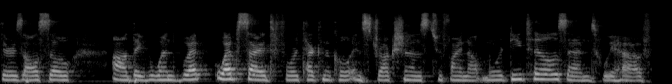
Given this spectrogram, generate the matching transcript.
there's also uh, they've went web website for technical instructions to find out more details, and we have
